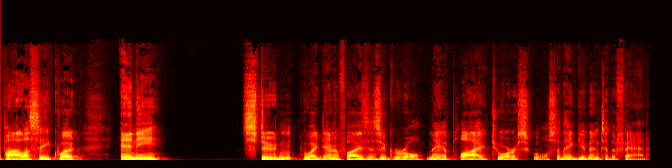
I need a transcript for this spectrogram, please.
policy, quote, any student who identifies as a girl may apply to our school. So they give in to the fad.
